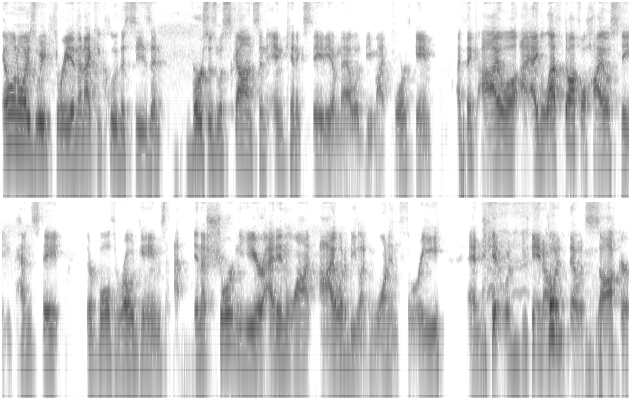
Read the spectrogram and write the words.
Illinois is week three, and then I conclude the season versus Wisconsin in Kinnick Stadium. That would be my fourth game. I think Iowa. I I left off Ohio State and Penn State. They're both road games. In a shortened year, I didn't want Iowa to be like one and three, and it would, you know, it, that would suck. Or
